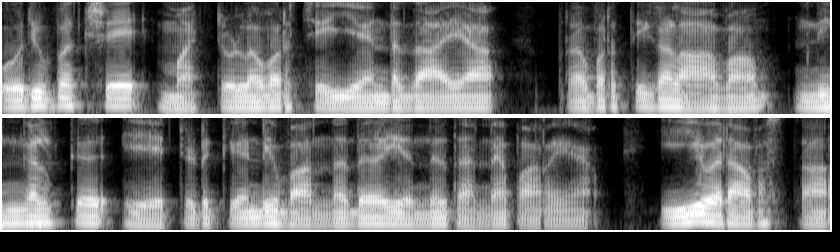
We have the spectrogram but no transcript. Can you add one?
ഒരുപക്ഷെ മറ്റുള്ളവർ ചെയ്യേണ്ടതായ പ്രവൃത്തികളാവാം നിങ്ങൾക്ക് ഏറ്റെടുക്കേണ്ടി വന്നത് എന്ന് തന്നെ പറയാം. ഈ ഒരവസ്ഥ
